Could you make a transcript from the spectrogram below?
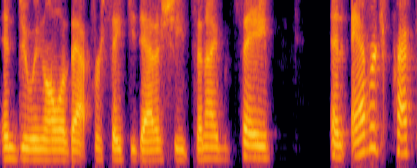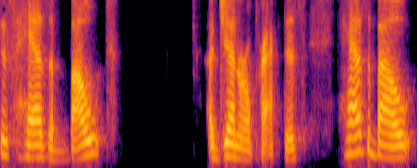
and doing all of that for safety data sheets. And I would say an average practice has about, a general practice, has about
